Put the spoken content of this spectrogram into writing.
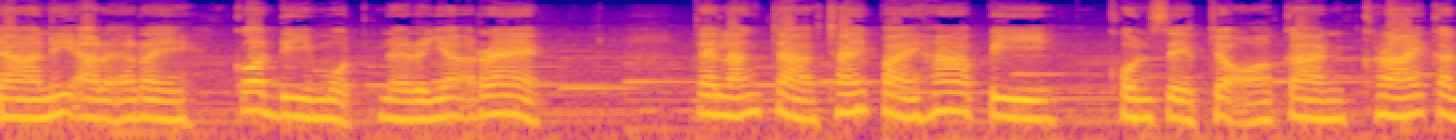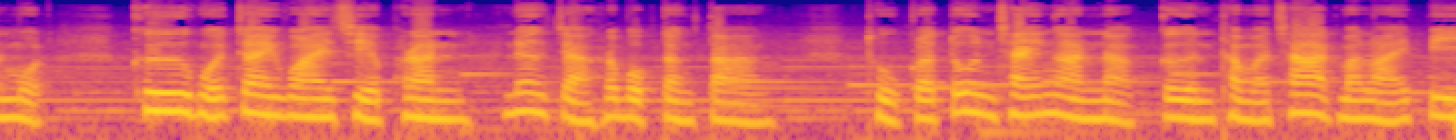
ยานี้อะไรๆ ก็ดีหมดในระยะแรก แต่หลังจากใช้ไปห้าปี คนเสพจะออกอาการคล้ายกันหมด คือหัวใจวายเฉียบพลัน เนื่องจากระบบต่างๆ ถูกกระตุ้นใช้งานหนักเกินธรรมชาติมาหลายปี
